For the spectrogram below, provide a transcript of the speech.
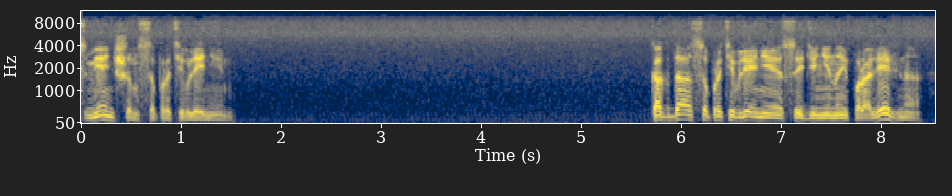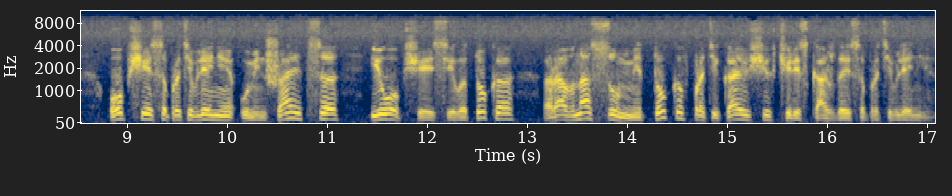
с меньшим сопротивлением. Когда сопротивления соединены параллельно, общее сопротивление уменьшается, и общая сила тока равна сумме токов, протекающих через каждое сопротивление.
